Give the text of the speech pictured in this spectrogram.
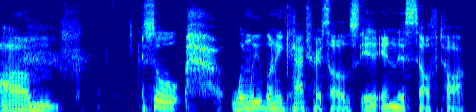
Um, so when we when we catch ourselves in, in this self-talk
